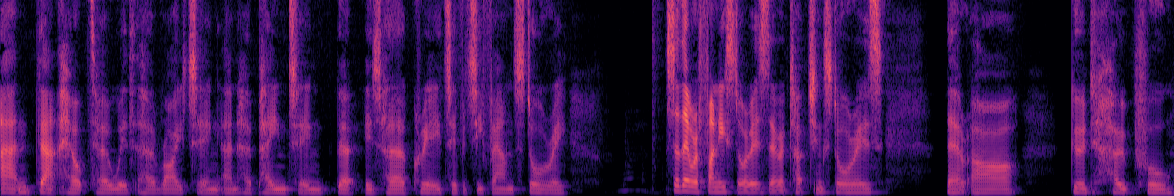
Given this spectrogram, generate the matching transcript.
And that helped her with her writing and her painting, that is her creativity found story. So there are funny stories, there are touching stories, there are good, hopeful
